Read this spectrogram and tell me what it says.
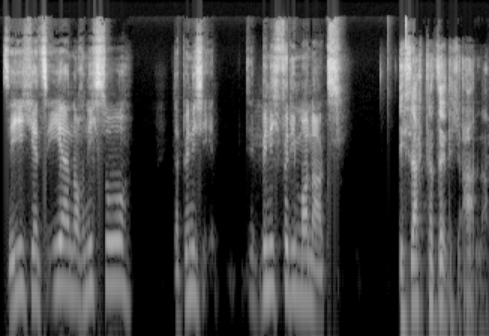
Sehe ich jetzt eher noch nicht so. Da bin ich, bin ich für die Monarchs. Ich sag tatsächlich Adler.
